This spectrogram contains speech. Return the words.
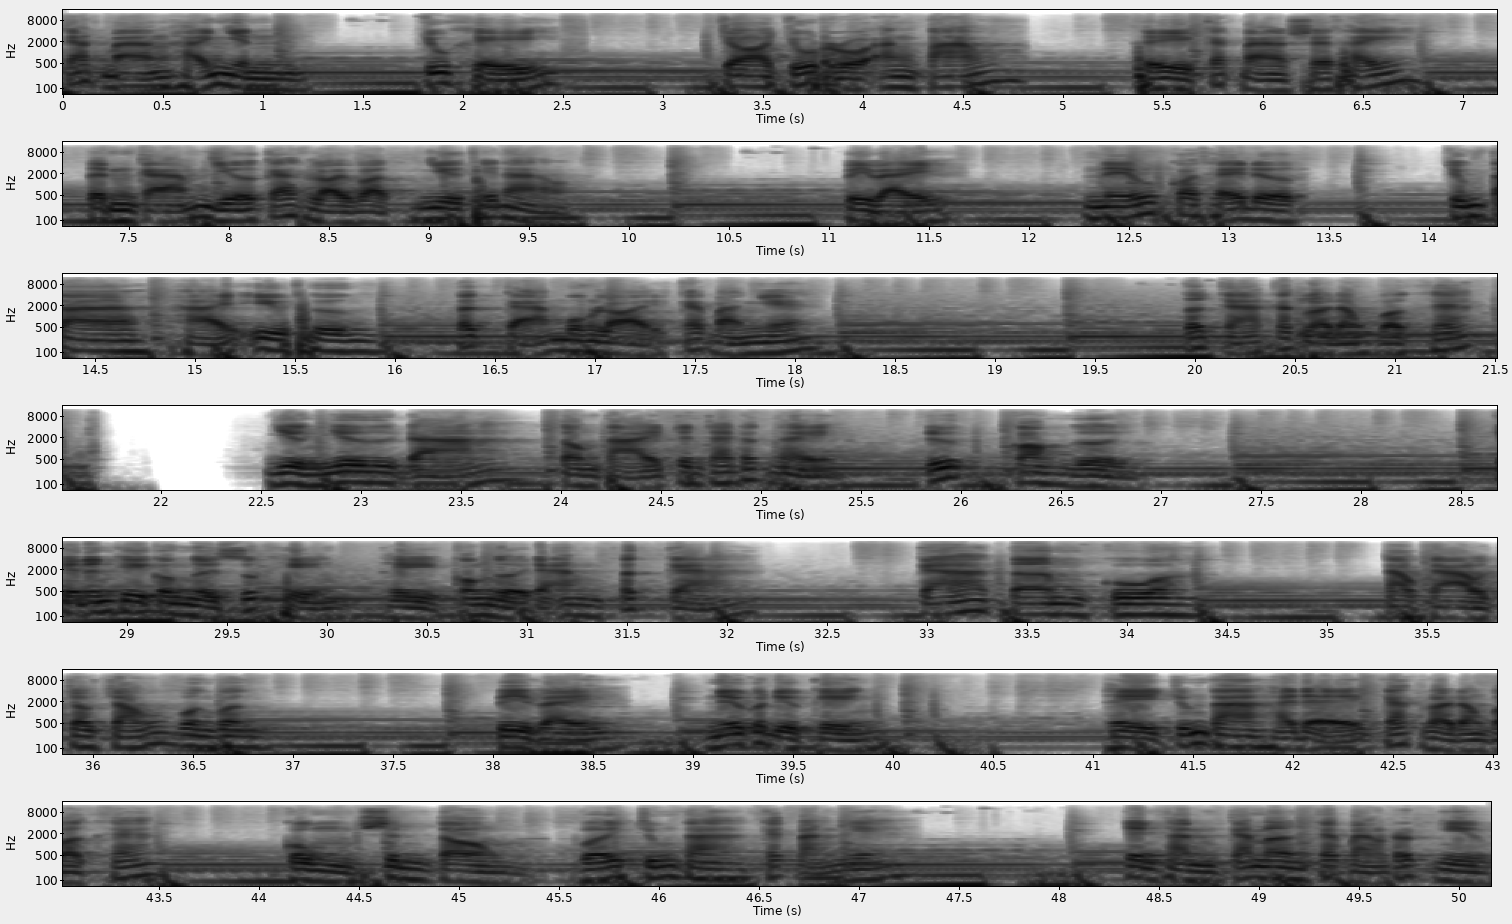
các bạn hãy nhìn chú khỉ cho chú rùa ăn táo thì các bạn sẽ thấy tình cảm giữa các loài vật như thế nào. Vì vậy, nếu có thể được, chúng ta hãy yêu thương tất cả muôn loài các bạn nhé. Tất cả các loài động vật khác dường như đã tồn tại trên trái đất này trước con người cho đến khi con người xuất hiện thì con người đã ăn tất cả. Cá, tôm, cua, cào cào châu chấu vân vân. Vì vậy, nếu có điều kiện, thì chúng ta hãy để các loài động vật khác cùng sinh tồn với chúng ta các bạn nhé. Chân thành cảm ơn các bạn rất nhiều.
